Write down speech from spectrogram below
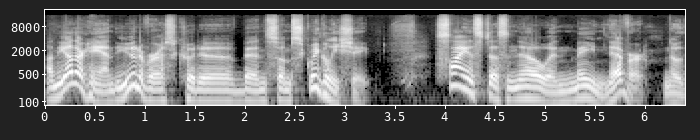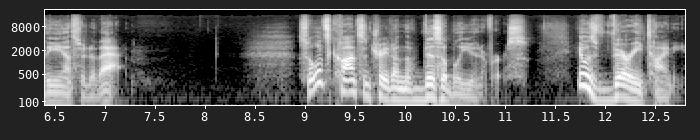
On the other hand, the universe could have been some squiggly shape. Science doesn't know and may never know the answer to that. So let's concentrate on the visible universe. It was very tiny.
